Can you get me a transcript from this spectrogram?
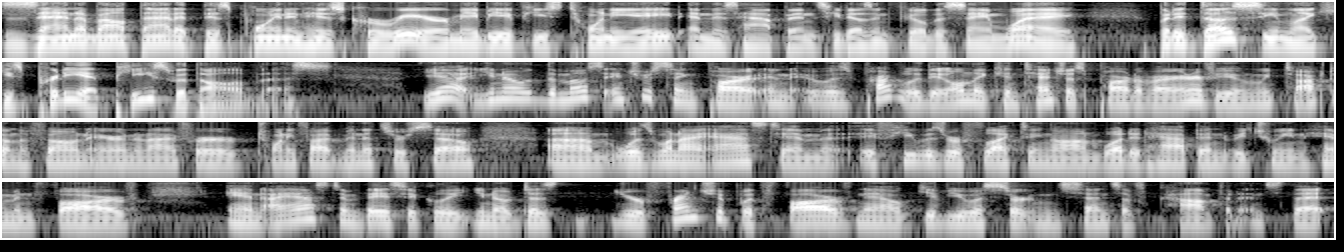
zen about that at this point in his career maybe if he's 28 and this happens he doesn't feel the same way but it does seem like he's pretty at peace with all of this yeah, you know, the most interesting part, and it was probably the only contentious part of our interview, and we talked on the phone, Aaron and I, for 25 minutes or so, um, was when I asked him if he was reflecting on what had happened between him and Favre and I asked him basically, you know, does your friendship with Favre now give you a certain sense of confidence that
